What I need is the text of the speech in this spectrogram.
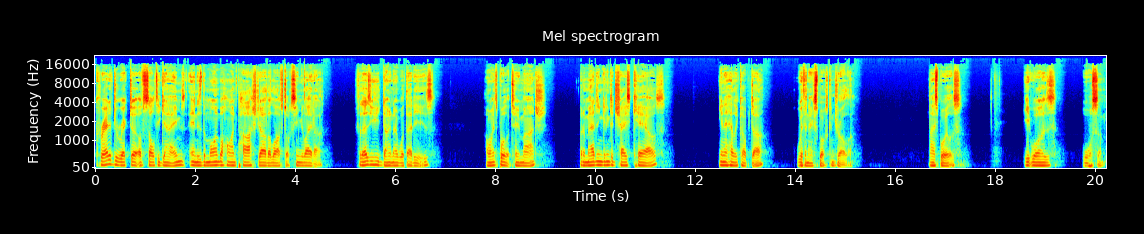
creative director of Salty Games and is the mind behind Pasture, the livestock simulator. For those of you who don't know what that is, I won't spoil it too much, but imagine getting to chase cows in a helicopter with an Xbox controller. No spoilers. It was awesome.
